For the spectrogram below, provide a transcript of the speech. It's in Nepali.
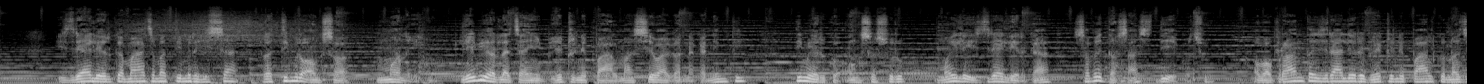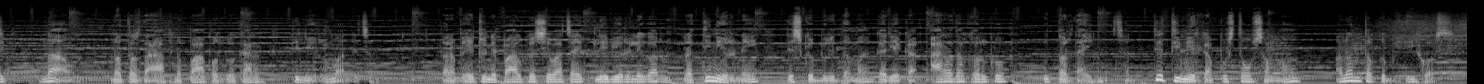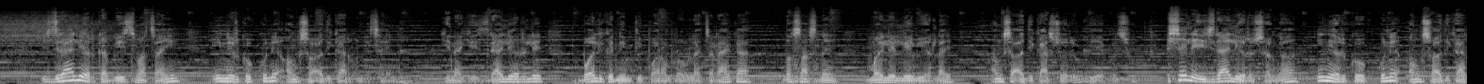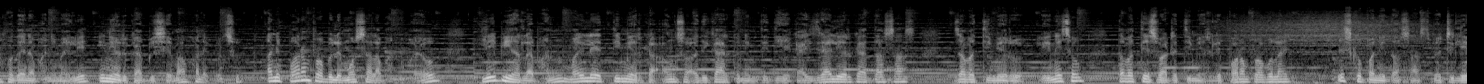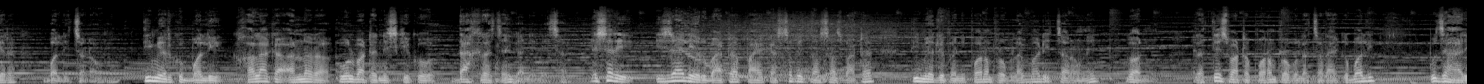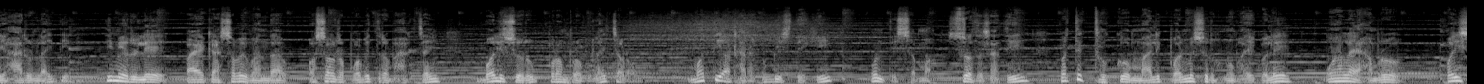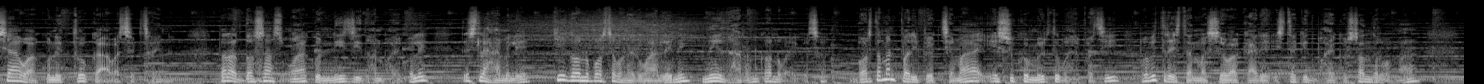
इजरायलीहरूका माझमा तिम्रो हिस्सा र तिम्रो अंश म नै हुँ। लेबीहरूलाई चाहिँ भेट हुने पालमा सेवा गर्नका निम्ति तिमीहरूको अंश स्वरूप मैले इजरायलीहरूका सबै दशांश दिएको छु। अब प्रान्त इजरायलीहरू भेट हुने पालको नजिक नआउन् नत्र त आफ्नो पापहरूको कारण तिनीहरू मर्नेछन्। तर भेट हुने पालको सेवा चाहिँ लेबीहरूले गरून् र तिनीहरू नै त्यसको विरुद्धमा गरिएका आराधकहरूको उत्तरदायी हुनेछन्। त्यो तिमीहरूका पुस्तौसम्म अनन्तको विधि होस्। इजरायलीहरूका बीचमा चाहिँ यिनीहरूको कुनै अंश अधिकार हुने छैन। किनकि इजरायलीहरूले बलिको निम्ति परमप्रभुलाई चढाएका दशास नै मैले लेबीहरूलाई अंश अधिकार स्वरूप दिएको छु। यसैले इजरायलीहरूसँग यिनीहरूको कुनै अंश अधिकार हुँदैन भनी मैले यिनीहरूका विषयमा भनेको छु। अनि परमप्रभुले मोसालाई भन्नुभयो लेबीहरूलाई भन् मैले तिमीहरूका अंश अधिकारको निम्ति दिएका इजरायलीहरूका दशांश जब तिमीहरू लिनेछौ तब त्यसबाट तिमीहरूले परमप्रभुलाई त्यसको पनि दशांश भेटी लिएर बलि चढाउनु। तिमीहरूको बलि खलाका अन्न र कोलबाट निस्केको दाखरा चाहिँ गनिनेछ यसरी इजरायलीहरूबाट पाएका सबै दशांशबाट तिमीहरूले पनि परमप्रभुलाई बढी चढाउने गर्नु र त्यसबाट परमप्रभुलाई चढाएको बलि पूजाहारी हारूनलाई दिनु। तिमीहरूले पाएका सबैभन्दा असल र पवित्र भाग चाहिँ बलि स्वरूप परमप्रभुलाई चढाउनु। मती अठारको बिसदेखि उन्तिससम्म। श्रोत साथी प्रत्येक थोकको मालिक परमेश्वर हुनु भएकोले उहाँलाई हाम्रो पैसा वा कुनै थोकको आवश्यक छैन तर दशांश उहाँको निजी धन भएकोले त्यसलाई हामीले के गर्नुपर्छ भनेर उहाँले नै निर्धारण गर्नुभएको छ। वर्तमान परिप्रेक्ष्यमा यसुको मृत्यु भएपछि पवित्र स्थानमा सेवा कार्य स्थगित भएको सन्दर्भमा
